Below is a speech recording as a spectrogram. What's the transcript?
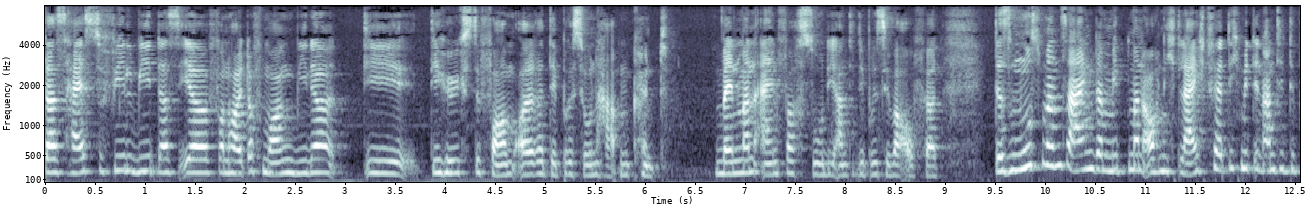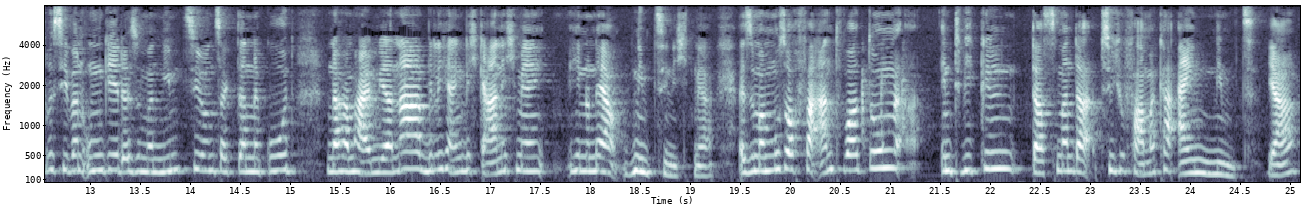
Das heißt so viel wie, dass ihr von heute auf morgen wieder die, die höchste Form eurer Depression haben könnt, wenn man einfach so die Antidepressiva aufhört. Das muss man sagen, damit man auch nicht leichtfertig mit den Antidepressivern umgeht. Also man nimmt sie und sagt dann, na gut, nach einem halben Jahr, na, will ich eigentlich gar nicht mehr hin und her, nimmt sie nicht mehr. Also man muss auch Verantwortung entwickeln, dass man da Psychopharmaka einnimmt. Ja?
